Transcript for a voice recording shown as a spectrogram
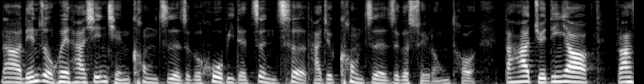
那联准会他先前控制了这个货币的政策，他就控制了这个水龙头。当他决定要让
